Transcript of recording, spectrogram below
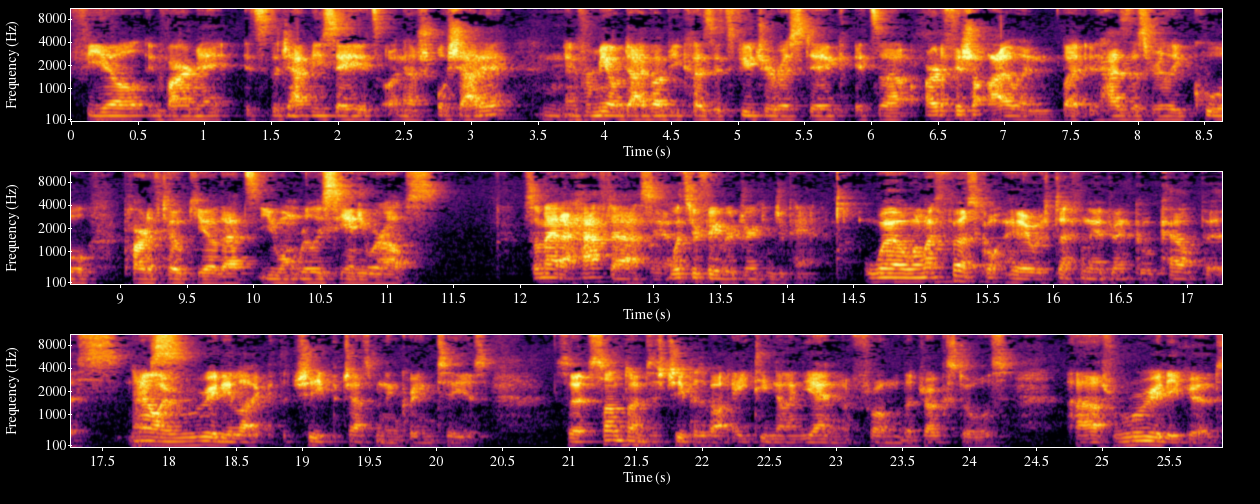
feel, environment. It's the Japanese say it's an oshare, Mm. and for me, Odaiba because it's futuristic. It's an artificial island, but it has this really cool part of Tokyo that you won't really see anywhere else. So Matt, I have to ask, Yeah. what's your favorite drink in Japan? Well, when I first got here, it was definitely a drink called Calpis. Now I really like the cheap jasmine and green teas. So it's sometimes as cheap as about 89 yen from the drugstores. Uh, it's really good,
